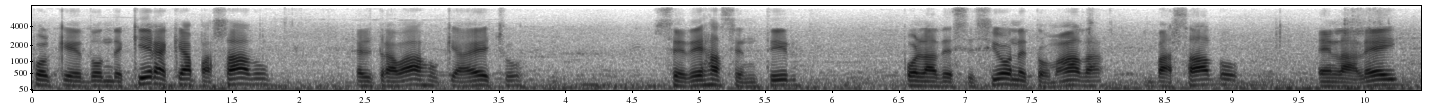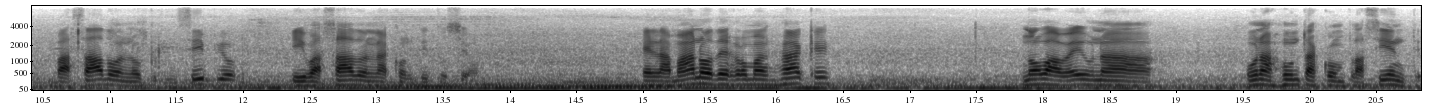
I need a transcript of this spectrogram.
porque donde quiera que ha pasado, el trabajo que ha hecho se deja sentir por las decisiones tomadas basado en la ley, basado en los principios y basado en la constitución. En la mano de Roman Jaque no va a haber una, una junta complaciente,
